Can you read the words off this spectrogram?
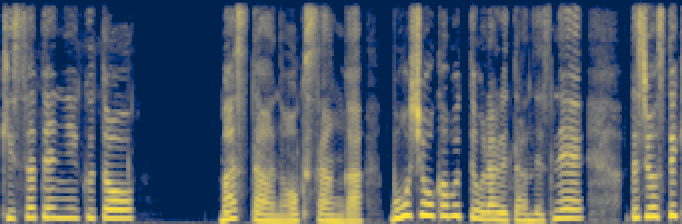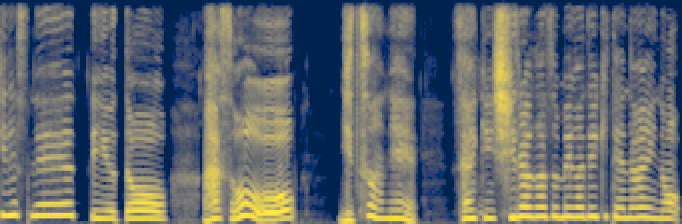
喫茶店に行くと、マスターの奥さんが帽子をかぶっておられたんですね。私は素敵ですねって言うと、あ、そう？実はね、最近白髪染めができてないの。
